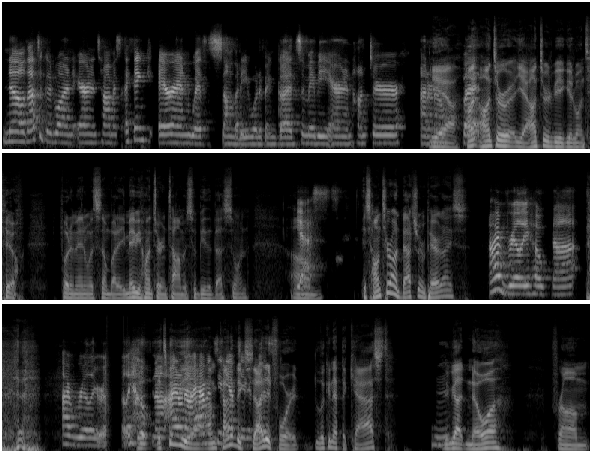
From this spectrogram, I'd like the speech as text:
No, that's a good one. Aaron and Thomas. I think Aaron with somebody would have been good. So maybe Aaron and Hunter. I don't yeah. know. Yeah. Hunter. Yeah, Hunter would be a good one too. Put him in with somebody. Maybe Hunter and Thomas would be the best one. Um, yes. Is Hunter on Bachelor in Paradise? I really hope not. I really, really hope not. I don't know. I haven't I'm kind of excited list. for it. Looking at the cast, mm-hmm. you've got Noah from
